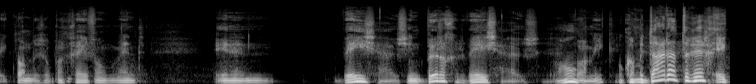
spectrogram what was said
ik kwam dus op een gegeven moment in een weeshuis, in het burgerweeshuis eh, Oh, kwam ik. Hoe kwam je daar dan terecht? ik.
